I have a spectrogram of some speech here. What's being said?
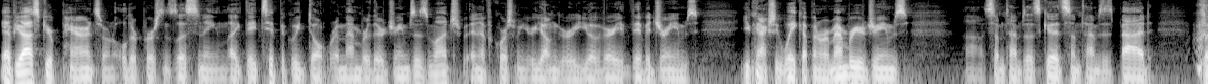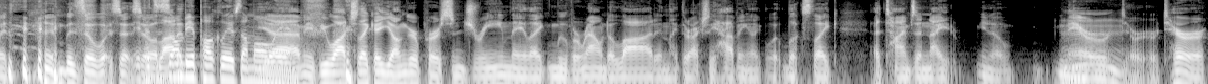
Yeah, if you ask your parents or an older person's listening, like they typically don't remember their dreams as much. And of course, when you're younger, you have very vivid dreams. You can actually wake up and remember your dreams. Uh, sometimes that's good, sometimes it's bad. But, but so so, If so it's a zombie of apocalypse, I'm all yeah. in. I mean, if you watch like a younger person dream, they like move around a lot and like they're actually having like what looks like at times a night, you know, mare Mm. or, or, or terror.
